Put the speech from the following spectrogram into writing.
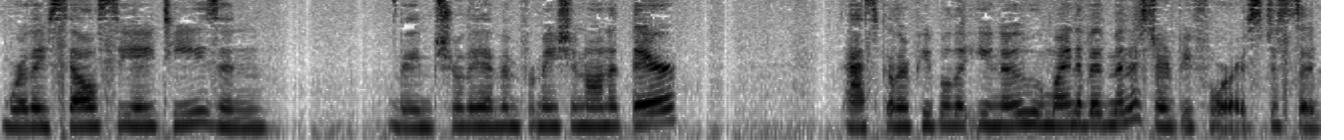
where they sell CATs and I'm sure they have information on it there. Ask other people that you know who might have administered before. It's just a,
